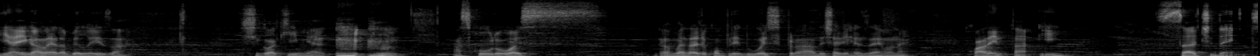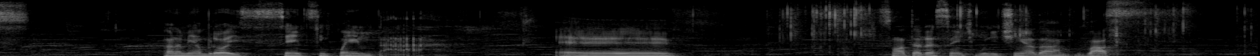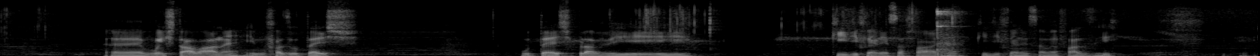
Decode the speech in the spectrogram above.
E aí galera, beleza? Chegou aqui minha as coroas. Na verdade eu comprei duas para deixar de reserva, né? 47 dentes. Para minha Bros 150. É são até decentes, bonitinha da VAS. É, vou instalar, né? E vou fazer o teste o teste para ver que diferença faz, né? Que diferença vai fazer.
